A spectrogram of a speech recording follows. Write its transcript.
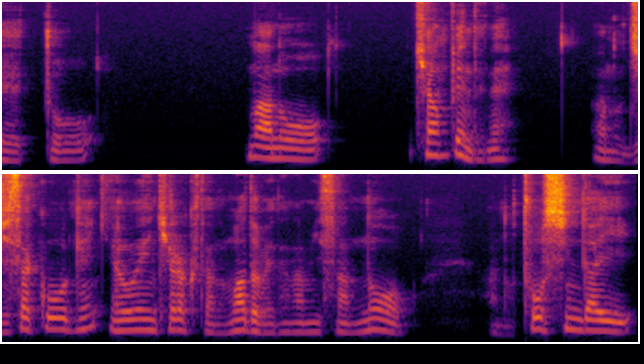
え、っと、まあ、あの、キャンペーンでね、あの、自作応援キャラクターの窓辺七海さんの、あの、等身大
